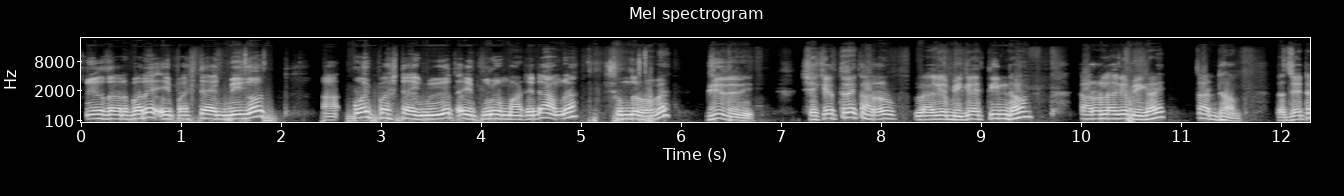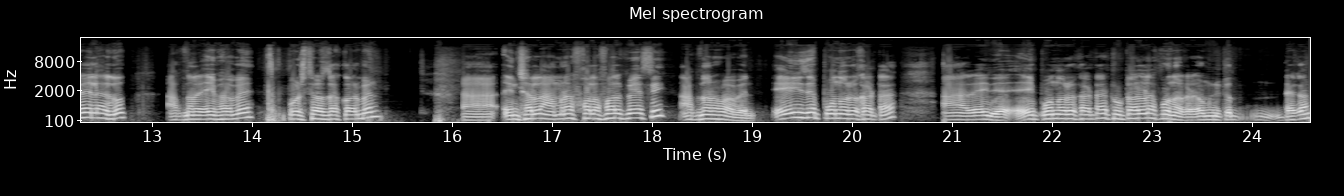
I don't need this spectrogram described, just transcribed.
শুয়ে যাওয়ার পরে এই পাশটা এক বিঘত, আর ওই পাশটা এক বিঘত এই পুরো মাটিটা আমরা সুন্দরভাবে ভিজে দিই। সেক্ষেত্রে কারোর লাগে বিঘায় তিন ধাম কারোর লাগে বিঘায় চার ধাম তা যেটাই লাগুক আপনারা এইভাবে পরিচর্যা করবেন। ইনশাল্লাহ আমরা ফলাফল পেয়েছি, আপনারা পাবেন। এই যে পনেরো কাটা আর এই এই পনেরো কাটা টোটালটা পনেরো কাটা অমনি একটু দেখান।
